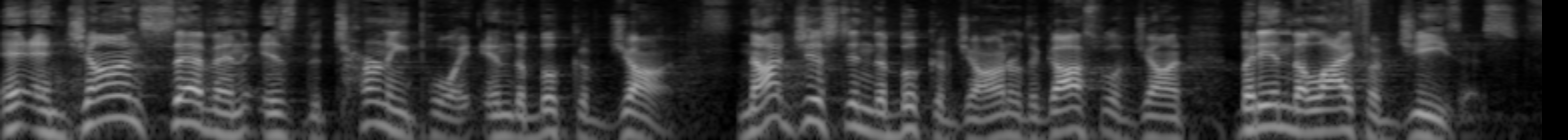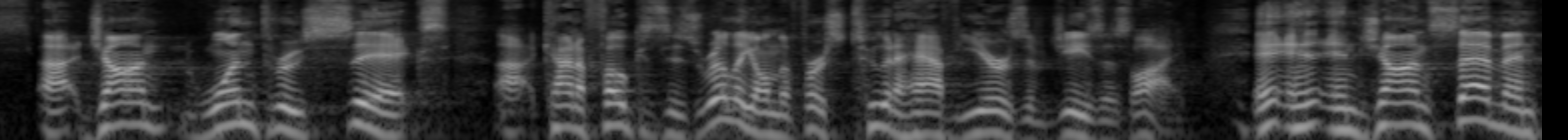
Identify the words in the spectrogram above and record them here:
And John 7 is the turning point in the book of John, not just in the book of John or the Gospel of John, but in the life of Jesus. Uh, John 1 through 6 uh, kind of focuses really on the first two and a half years of Jesus' life. In, John 7,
